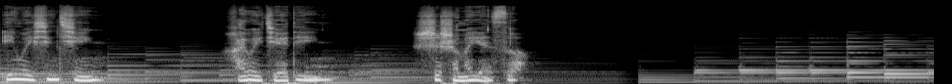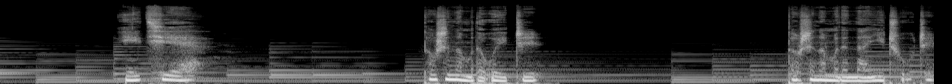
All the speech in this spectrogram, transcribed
因为心情还未决定是什么颜色，一切。都是那么的未知，都是那么的难以处置。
